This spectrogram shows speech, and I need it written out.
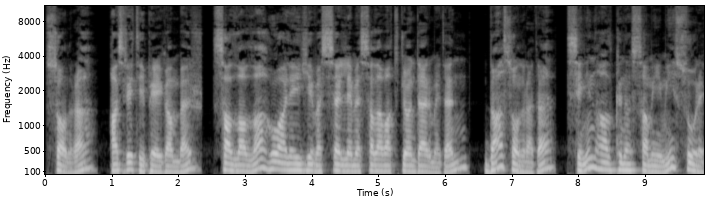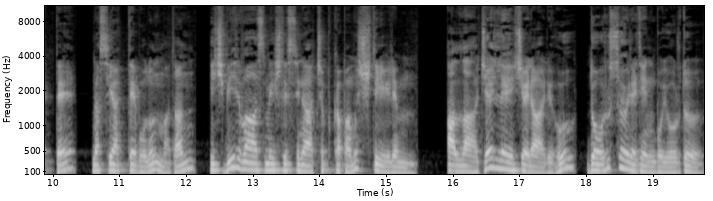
sonra Hazreti Peygamber sallallahu aleyhi ve selleme salavat göndermeden, daha sonra da senin halkına samimi surette nasihatte bulunmadan hiçbir vaaz meclisini açıp kapamış değilim. Allah Celle Celaluhu doğru söyledin buyurdu.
